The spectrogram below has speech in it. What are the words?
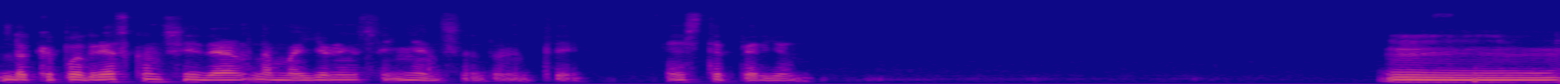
lo que podrías considerar la mayor enseñanza durante este periodo? Mm,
